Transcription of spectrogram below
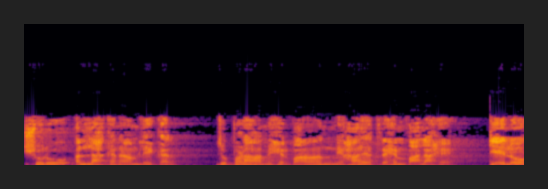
شروع اللہ کا نام لے کر جو بڑا مہربان، نہایت رحم والا ہے۔ یہ لوگ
